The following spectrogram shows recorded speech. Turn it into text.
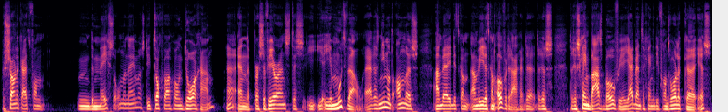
persoonlijkheid van mm, de meeste ondernemers, die toch wel gewoon doorgaan. En perseverance, dus je, je, moet wel. Er is niemand anders aan wie je dit kan, aan wie je dit kan overdragen. De, er, is, er is geen baas boven je. Jij bent degene die verantwoordelijk uh, is.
